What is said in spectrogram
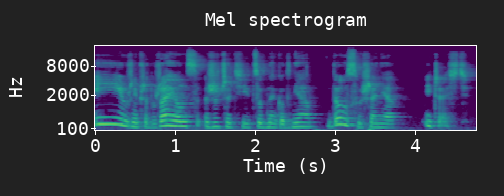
I już nie przedłużając, życzę Ci cudnego dnia. Do usłyszenia i cześć.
